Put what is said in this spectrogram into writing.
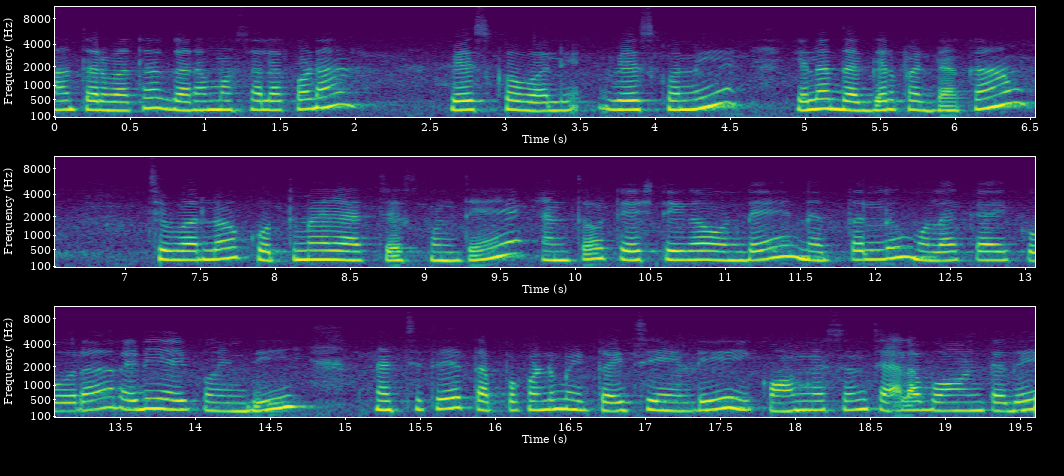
ఆ తర్వాత గరం మసాలా కూడా వేసుకోవాలి. వేసుకొని ఇలా దగ్గర పడ్డాక చివరిలో కొత్తిమీర యాడ్ చేసుకుంటే ఎంతో టేస్టీగా ఉండే నెత్తళ్ళు ములక్కాయ కూర రెడీ అయిపోయింది. నచ్చితే తప్పకుండా మీరు ట్రై చేయండి. ఈ కాంబినేషన్ చాలా బాగుంటుంది.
